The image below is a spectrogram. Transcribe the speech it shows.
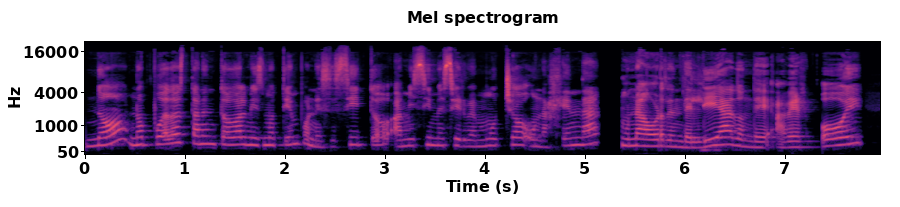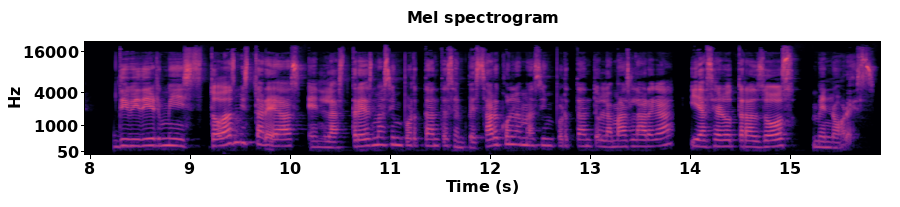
No, no puedo estar en todo al mismo tiempo. Necesito, a mí sí me sirve mucho una agenda, una orden del día donde, a ver, hoy dividir mis, todas mis tareas en las tres más importantes, empezar con la más importante o la más larga y hacer otras dos menores.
